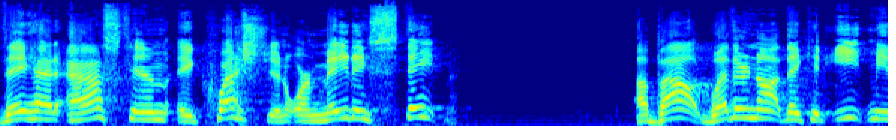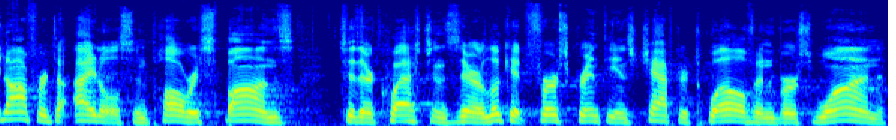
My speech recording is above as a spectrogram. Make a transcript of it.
they had asked him a question or made a statement about whether or not they could eat meat offered to idols, and Paul responds to their questions there. Look at 1 Corinthians chapter 12 and verse 1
